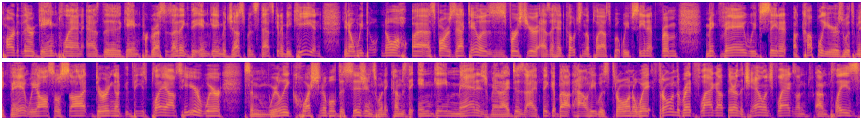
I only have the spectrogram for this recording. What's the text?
part of their game plan as the game progresses? I think the in game adjustments, that's going to be key. And, you know, we don't know uh, as far as Zac Taylor, this is his first year as a head coach in the playoffs, but we've seen it from McVay. We've seen it a couple years with McVay, and we also saw it during a, these playoffs here, where some really questionable decisions when it comes to in-game management. I just I think about how he was throwing away, throwing the red flag out there and the challenge flags on on plays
